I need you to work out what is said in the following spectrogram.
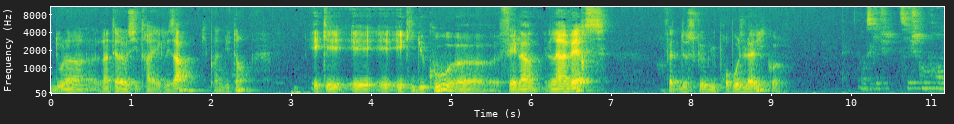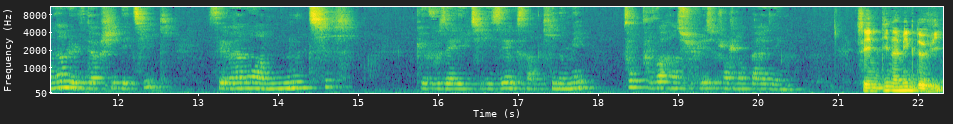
d'où l'intérêt aussi de travailler avec les arbres, qui prennent du temps, et qui, du coup euh, fait l'inverse de ce que lui propose la vie. Quoi. Si je comprends bien, le leadership éthique, c'est vraiment un outil que vous allez utiliser au sein de Kinome pour pouvoir insuffler ce changement de paradigme. C'est une dynamique de vie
